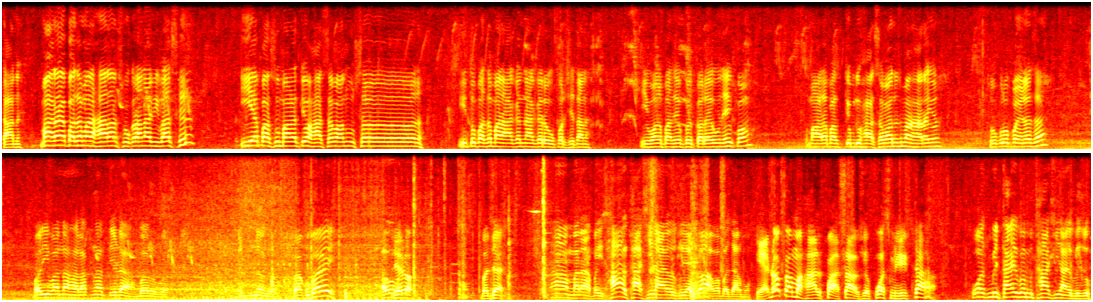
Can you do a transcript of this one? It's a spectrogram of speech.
તાને. મારા પાછા મારા હારા છોકરાના વિવાહ છે. એ પાછું મારે ત્યાં હાસવાનું છે એ તો પાછા મારા આગળના આગળ ઉપર છે તાને. ઈવન પાસે કોઈ કરાયું નહીં કોમ. મારા પાસે તે બધું હાસવાનું છે મારા હારા છોકરો પહેણા છે. પરિવારના હલાકના તેડા બરોબર. બાબુભાઈ આવો બજાર. હા મારા ભાઈ હાલ થાસીને આવ્યો છું યાર. ક્યાં આવા બજારમાં. હેડો કમ હાલ પાછા આવશે. પાંચ મિનિટ થા. પાંચ મિનિટ થાય પણ થાસીને આવ્યો બીજું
